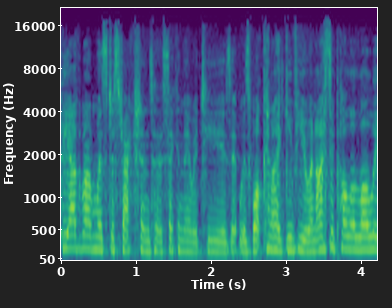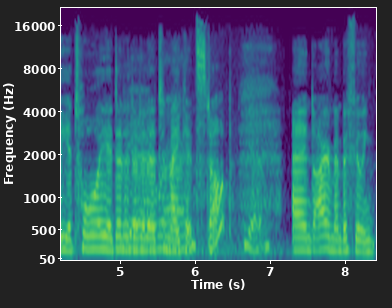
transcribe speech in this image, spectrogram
the other one was distraction. So the second there were tears, it was what can I give you? An icy polar lolly, a toy, a da da da da da Yeah, to make it stop. Yeah. And I remember feeling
